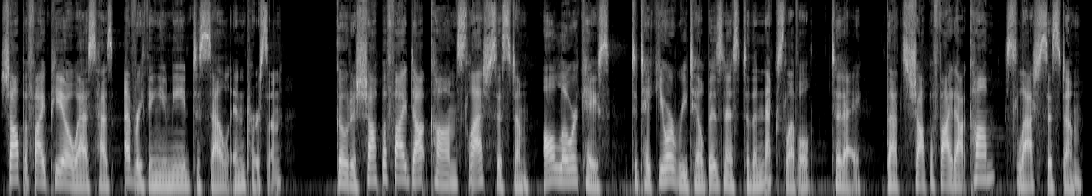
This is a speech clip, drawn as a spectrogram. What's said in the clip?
Shopify POS has everything you need to sell in person. Go to shopify.com/system all lowercase to take your retail business to the next level today. That's shopify.com/system.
